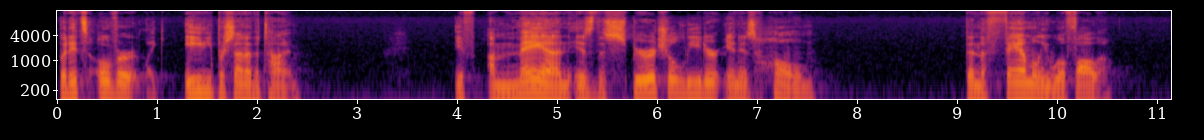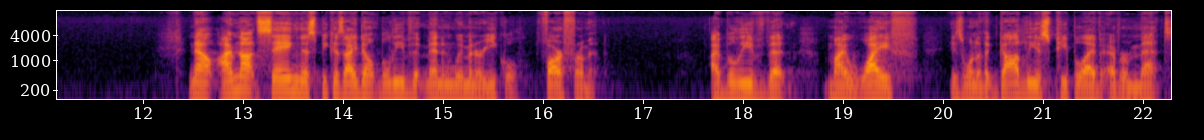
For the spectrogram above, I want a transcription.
But it's over like 80% of the time. If a man is the spiritual leader in his home, then the family will follow. Now, I'm not saying this because I don't believe that men and women are equal. Far from it. I believe that my wife is one of the godliest people I've ever met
